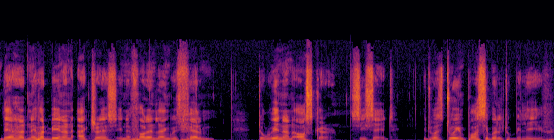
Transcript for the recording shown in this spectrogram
There had never been an actress in a foreign language film to win an Oscar, she said. It was too impossible to believe.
